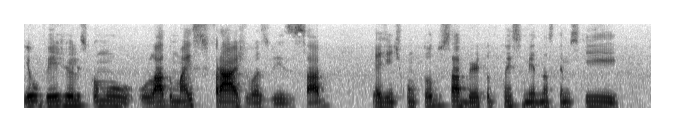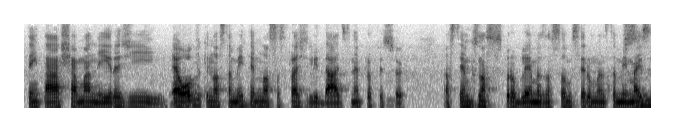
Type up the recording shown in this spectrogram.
eu vejo eles como o lado mais frágil às vezes, sabe? E a gente, com todo o saber, todo o conhecimento, nós temos que tentar achar maneiras de. É óbvio que nós também temos nossas fragilidades, né, professor? Nós temos nossos problemas, nós somos seres humanos também, Sim. mas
